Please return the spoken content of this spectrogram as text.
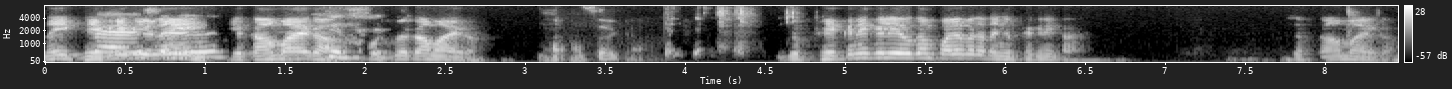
नहीं फेंकने के लिए नहीं ये काम आएगा उसमें काम आएगा। हाँ सर का जो फेंकने के लिए होगा हम पहले बता देंगे फेंकने का है। जब काम आएगा।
